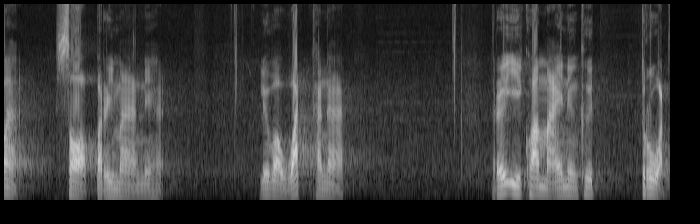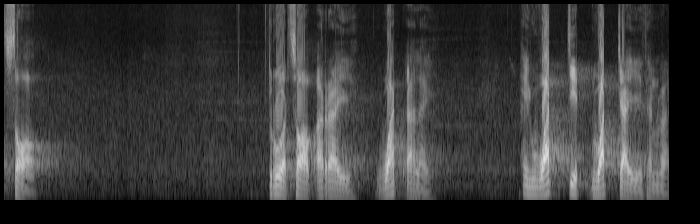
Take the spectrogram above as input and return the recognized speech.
ว่า สอบปริมาณเนี่ยฮะหรือว่าวัดขนาด หรืออีกความหมายหนึ่งคือ ตรวจสอบ ตรวจสอบอะไร วัดอะไร ให้วัดจิตวัดใจท่านว่า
